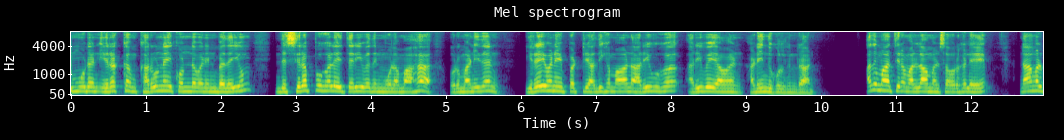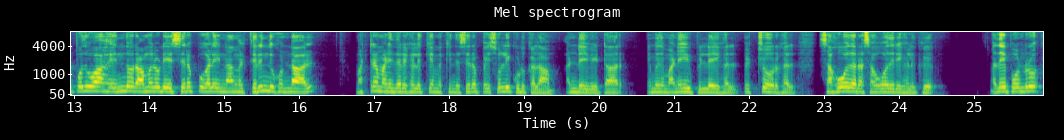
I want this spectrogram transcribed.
எம்முடன் இரக்கம் கருணை கொண்டவன் என்பதையும் இந்த சிறப்புகளை தெரிவதன் மூலமாக ஒரு மனிதன் இறைவனை பற்றி அதிகமான அறிவுக அறிவை அவன் அடைந்து கொள்கின்றான். அது மாத்திரம் அல்லாமல் சவர்களே நாங்கள் பொதுவாக எந்த ஒரு அமலுடைய சிறப்புகளை நாங்கள் தெரிந்து கொண்டால் மற்ற மனிதர்களுக்கு எமக்கு இந்த சிறப்பை சொல்லிக் கொடுக்கலாம். அண்டை வீட்டார் எமது மனைவி பிள்ளைகள் பெற்றோர்கள் சகோதர சகோதரிகளுக்கு. அதே போன்று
